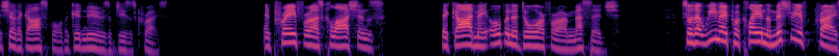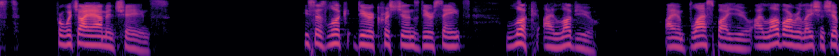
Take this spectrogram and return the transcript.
to share the gospel, the good news of Jesus Christ. And pray for us, Colossians, that God may open a door for our message so that we may proclaim the mystery of Christ for which I am in chains. He says, Look, dear Christians, dear saints, look, I love you. I am blessed by you. I love our relationship,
